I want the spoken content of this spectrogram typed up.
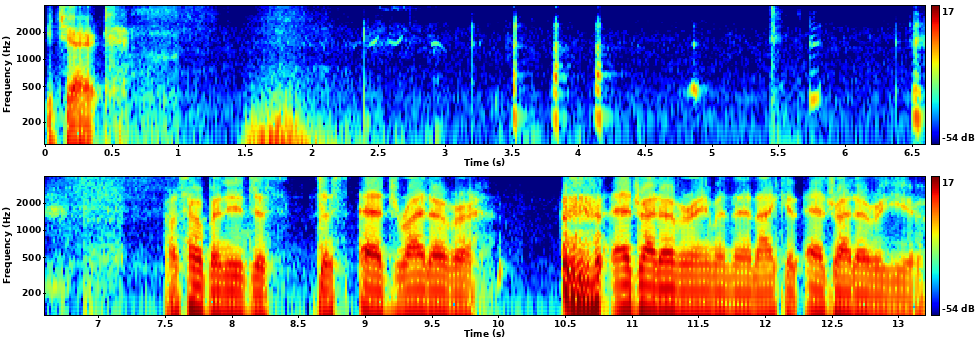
You jerk. I was hoping you'd just just edge right over, edge right over him, and then I could edge right over you.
